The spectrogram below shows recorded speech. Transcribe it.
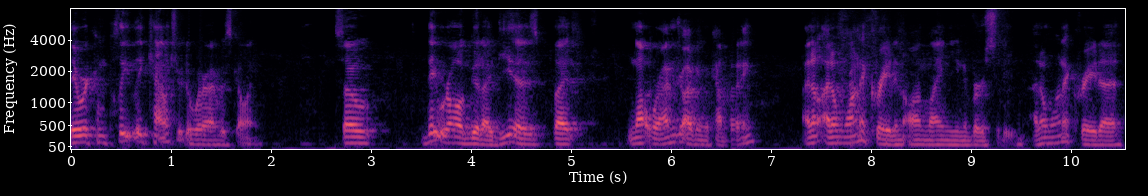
They were completely counter to where I was going. So they were all good ideas, but not where I'm driving the company. I don't, I don't want to create an online university. I don't want to create a,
